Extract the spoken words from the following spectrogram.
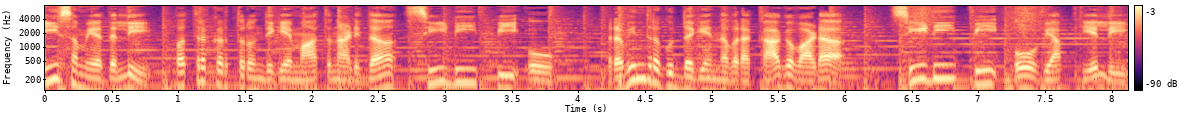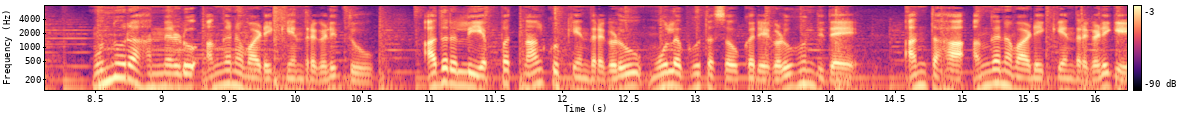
ಈ ಸಮಯದಲ್ಲಿ ಪತ್ರಕರ್ತರೊಂದಿಗೆ ಮಾತನಾಡಿದ ಸಿಡಿಪಿಒ ರವೀಂದ್ರ ಗುದ್ದಗೇನ್ನವರ ಕಾಗವಾಡ ಸಿಡಿಪಿಒ ವ್ಯಾಪ್ತಿಯಲ್ಲಿ ಮುನ್ನೂರ ಹನ್ನೆರಡು ಅಂಗನವಾಡಿ ಕೇಂದ್ರಗಳಿದ್ದು, ಅದರಲ್ಲಿ ಎಪ್ಪತ್ನಾಲ್ಕು ಕೇಂದ್ರಗಳು ಮೂಲಭೂತ ಸೌಕರ್ಯಗಳು ಹೊಂದಿದೆ. ಅಂತಹ ಅಂಗನವಾಡಿ ಕೇಂದ್ರಗಳಿಗೆ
